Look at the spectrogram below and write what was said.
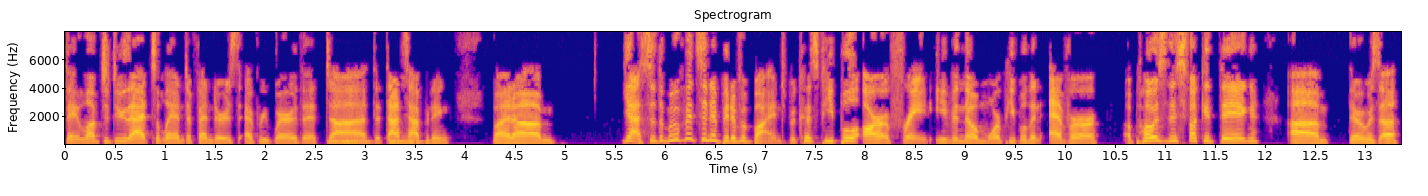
They love to do that to land defenders everywhere that uh mm-hmm. that that's mm-hmm. happening. But um yeah, so the movement's in a bit of a bind because people are afraid, even though more people than ever oppose this fucking thing. Um, there was a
